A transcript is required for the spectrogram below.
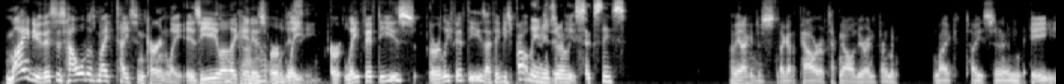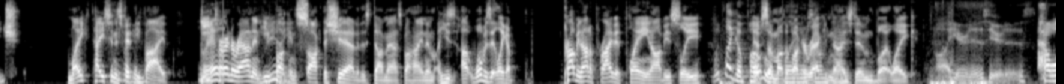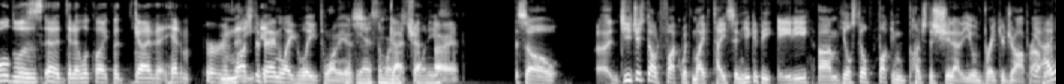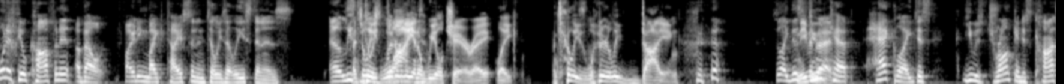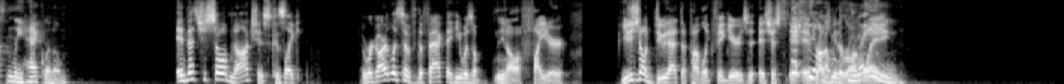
Mind you, this is how old is Mike Tyson currently? Is he like in Oh God, his how er, late er, late fifties, early fifties? I think he's Probably probably, in his early sixties. I mean, I could just I got the power of technology right in front of me. Mike Tyson age. Mike Tyson is 55. He Really? turned around and he Really? fucking socked the shit out of this dumbass behind him. He's uh, what was it like a probably not a private plane, obviously. Looked like a public if some motherfucker recognized him, but like Oh, here it is. Here it is. How old was? Uh, did it look like the guy that hit him? Or that must have hit? been like late 20s. Yeah, somewhere Gotcha. in All his twenties. right. So uh, you just don't fuck with Mike Tyson. He could be 80. Um, he'll still fucking punch the shit out of you and break your jaw. Probably. Yeah, I wouldn't feel confident about fighting Mike Tyson until he's at least in his, at least until he's literally in a wheelchair, right? Like until he's literally dying. So like this dude then- kept heck like just he was drunk and just constantly heckling him. And that's just so obnoxious because like, regardless of the fact that he was a you know a fighter, you just don't do that to public figures. It's just it, Especially it on rubs me the wrong way.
